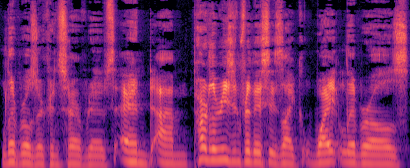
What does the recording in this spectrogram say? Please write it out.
liberals or conservatives. And um, part of the reason for this is like white liberals.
